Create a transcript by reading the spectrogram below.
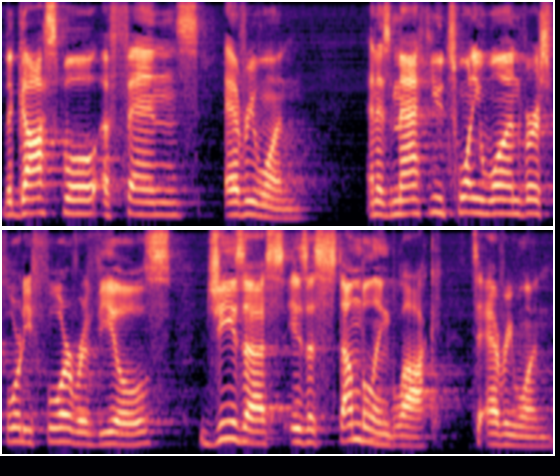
The gospel offends everyone. And as Matthew 21, verse 44 reveals, Jesus is a stumbling block to everyone.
